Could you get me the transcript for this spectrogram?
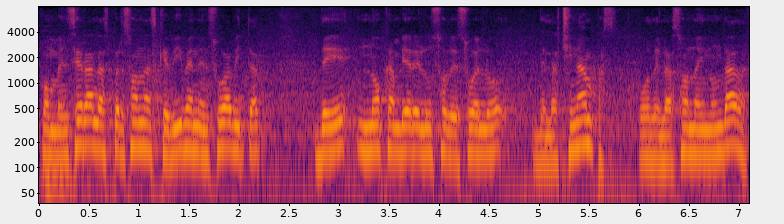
Convencer a las personas que viven en su hábitat de no cambiar el uso de suelo de las chinampas o de la zona inundada.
